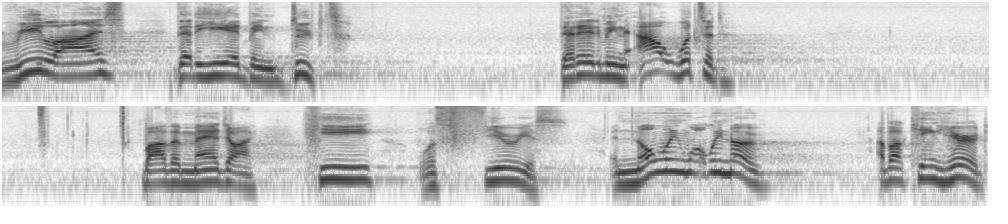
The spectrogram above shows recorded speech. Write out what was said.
realized that he had been duped, that he had been outwitted by the Magi, he was furious. And knowing what we know about King Herod,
